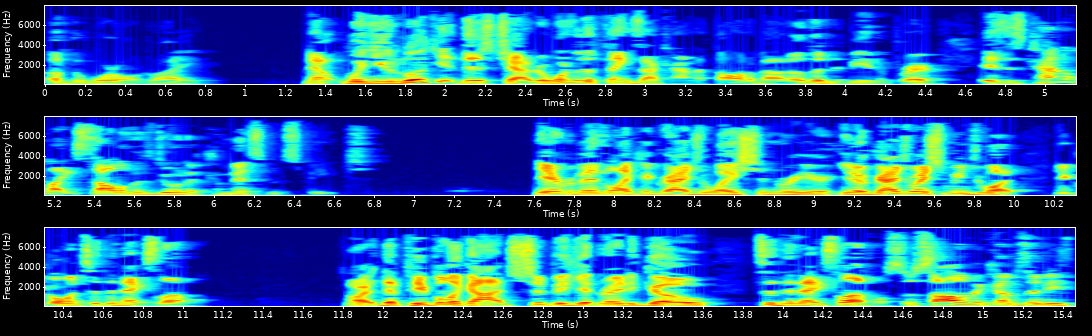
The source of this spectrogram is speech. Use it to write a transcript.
of the world, right? Now, when you look at this chapter, one of the things I kind of thought about, other than it being a prayer, is it's kind of like Solomon's doing a commencement speech. You ever been to like a graduation where you're, you know, graduation means what? You're going to the next level. All right. The people of God should be getting ready to go to the next level. So Solomon comes in, he's,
